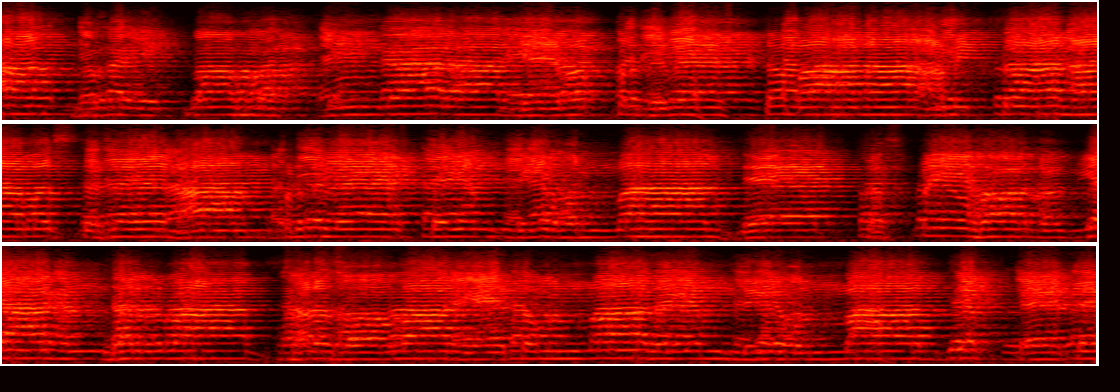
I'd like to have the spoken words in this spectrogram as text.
माहाद्युगयित्वा भवत्यङ्गारायेव प्रतिवेष्टमाना मित्रानामस्य चेनाम् प्रतिवेष्टयन्ति य उन्माद्ये तस्मै होतव्या गन्धर्वा य उन्माद्यत्येते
